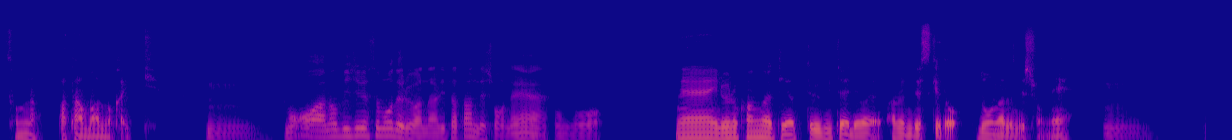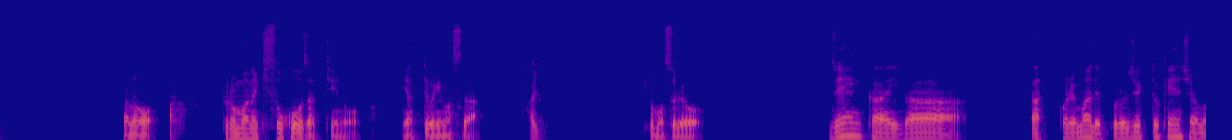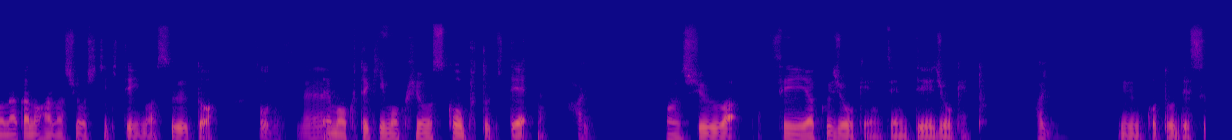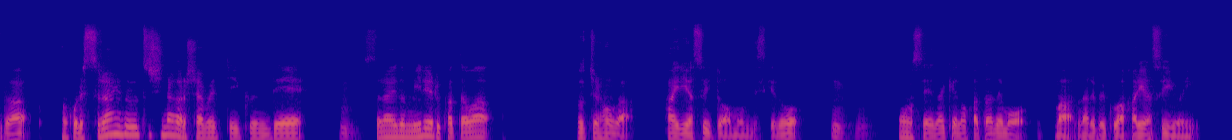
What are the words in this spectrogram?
そんなパターンもあるのかいっていう。うん。もうあのビジネスモデルは成り立たんでしょうね、今後。ねえ、いろいろ考えてやってるみたいではあるんですけど、どうなるんでしょうね。うん。あの、プロマネ基礎講座っていうのをやっておりますが、はい。今日もそれを。前回が、あ、これまでプロジェクト検証の中の話をしてきていますと。そうですねで。目的、目標、スコープときて、はい。今週は制約条件、前提条件はい。ということですが、まあ、これスライド映しながら喋っていくんで、うん。スライド見れる方は、そっちの方が入りやすいとは思うんですけど、うん。うん。音声だけの方でも、まあ、なるべくわかりやすいように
